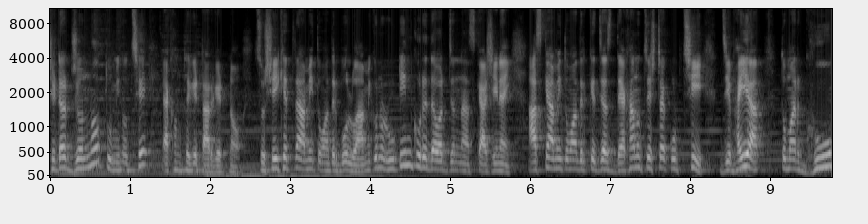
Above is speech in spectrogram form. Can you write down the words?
সেটার জন্য তুমি হচ্ছে এখন থেকে টার্গেট নাও। সো সেই ক্ষেত্রে আমি তোমাদের বলব, আমি কোনো রুটিন করে দেওয়ার জন্য আজকে আসি নাই। আজকে আমি তোমাদেরকে জাস্ট দেখানোর চেষ্টা করছি যে, ভাইয়া, তোমার ঘুম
